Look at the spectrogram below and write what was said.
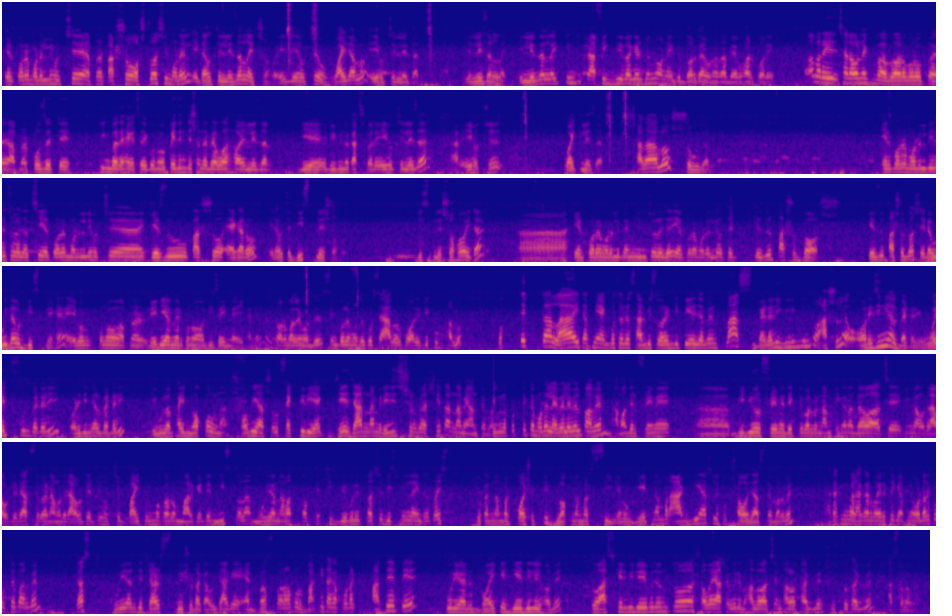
এরপরের মডেলটি হচ্ছে আপনার পাঁচশো অষ্টআশি মডেল এটা হচ্ছে লেজার লাইট সহ। এই যে হচ্ছে হোয়াইট আলো, এই হচ্ছে লেজার যে লেজার লাইট এই লেজার লাইট কিন্তু ট্রাফিক বিভাগের জন্য অনেক দরকার ওনারা ব্যবহার করে। আবার এছাড়া অনেক বড় বড় আপনার প্রজেক্টে কিংবা দেখা গেছে কোনো প্রেজেন্টেশনে ব্যবহার হয় লেজার দিয়ে বিভিন্ন কাজ করে। এই হচ্ছে লেজার আর এই হচ্ছে হোয়াইট লেজার সাদা আলো, সবুজ আলো। এরপরের মডেলটিতে চলে যাচ্ছি, এরপরের মডেলটি হচ্ছে কেজু পাঁচশো এগারো। এটা হচ্ছে ডিসপ্লে সহ। ডিসপ্লে সহ এটা। এরপরের মডেলটিতে আমি যদি চলে যাই, এরপরের মডেলটি হচ্ছে কেজুর পাঁচশো দশ। কেজু পাঁচশো দশ, এটা উইদাউট ডিসপ্লে হ্যাঁ? এবং কোনো আপনার রেডিয়ামের কোনো ডিজাইন নাই এখানে। নর্মালের মধ্যে সিম্পলের মধ্যে করছে। আলোর কোয়ালিটি খুব ভালো। প্রত্যেকটা লাইট আপনি এক বছরের সার্ভিস ওয়ারেন্টি পেয়ে যাবেন। প্লাস ব্যাটারিগুলি কিন্তু আসলে original battery weightful battery original battery এগুলো ভাই নকল না, সবই আসল ফ্যাক্টরি এক। যে যার নামে রেজিস্ট্রেশন করা, সে তার নামে আনতে পারে এগুলো প্রত্যেকটা মডেল অ্যাভেলেবেল পাবেন। আমাদের ফ্রেমে ভিডিওর ফ্রেমে দেখতে পারবেন, নাম ঠিকানা দেওয়া আছে, কিংবা আমাদের আউটলেটে আসতে পারেন। আমাদের আউটলেটটি হচ্ছে বাইতুল মোকাররম মার্কেটের নিচতলা মহিলা নামাজ কক্ষের ঠিক বিপরীত পাশে বিসমিল্লা এন্টারপ্রাইজ দোকান নাম্বার পঁয়ষট্টি, ব্লক নাম্বার সি এবং গেট নাম্বার আট দিয়ে আসলে খুব সহজে আসতে পারবেন। ঢাকা কিংবা ঢাকার বাইরে থেকে আপনি অর্ডার করতে পারবেন। জাস্ট কুরিয়ার যে চার্জ দুইশো টাকা, ওইটা আগে অ্যাডভান্স করার পর বাকি টাকা প্রোডাক্ট হাতে পেয়ে কুরিয়ার বয়কে দিয়ে দিলেই হবে। তো আজকের ভিডিও এই পর্যন্ত। সবাই আশা করি ভালো আছেন, ভালো থাকবেন, সুস্থ থাকবেন। আসসালামু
